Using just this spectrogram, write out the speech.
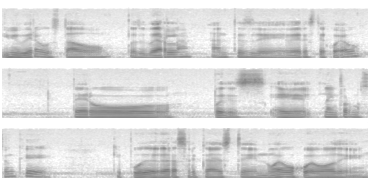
Y me hubiera gustado pues verla antes de ver este juego. Pero pues eh, la información que, que, pude ver acerca de este nuevo juego de,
